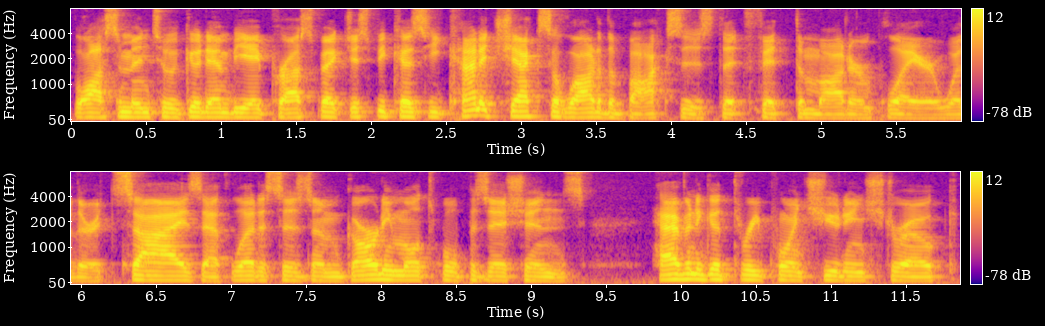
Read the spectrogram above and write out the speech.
blossom into a good NBA prospect just because he kind of checks a lot of the boxes that fit the modern player, whether it's size, athleticism, guarding multiple positions, having a good three point shooting stroke.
